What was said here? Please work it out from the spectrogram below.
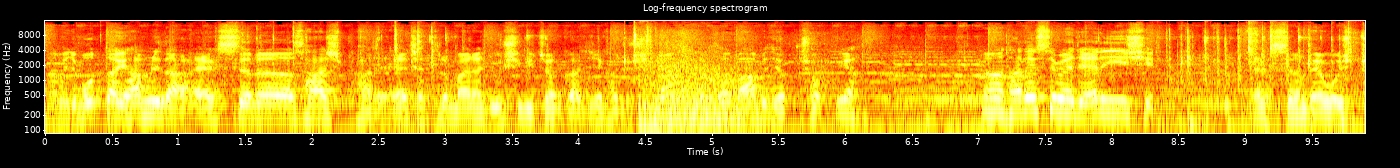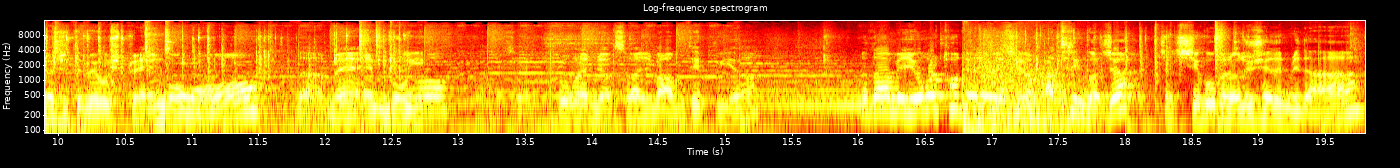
다음에 이제 못하게 합니다. X는 48에 Z는 마이너스 62점까지 가주시면 그래서 마음이 되셨고요. 어, 다 됐으면 이제 N20 X는 150점, Z 150점, N05 그 다음에 M02 프로그램 작성이 한 마음이 됐고요. 그 다음에 이걸 토대로 제가 빠뜨린 거죠? 자 지공을 넣어주셔야 됩니다.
